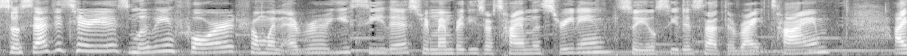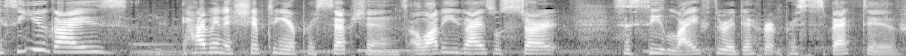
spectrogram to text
So Sagittarius, moving forward from whenever you see this, remember these are timeless readings, so you'll see this at the right time. I see you guys having a shift in your perceptions. A lot of you guys will start to see life through a different perspective.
